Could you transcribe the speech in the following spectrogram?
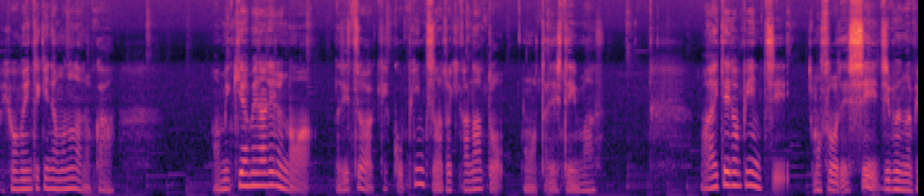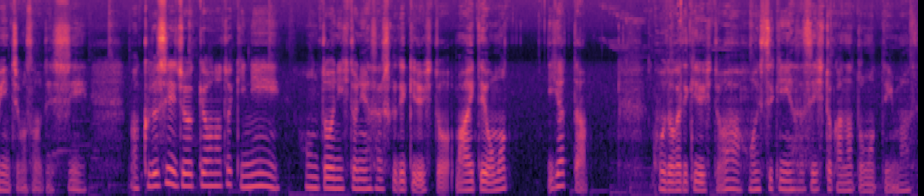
表面的なものなのか、まあ、見極められるのは実は結構ピンチの時かなと思ったりしています。相手のピンチもそうですし、自分のピンチもそうですし、まあ、苦しい状況の時に本当に人に優しくできる人、まあ、相手を思い合った行動ができる人は本質的に優しい人かなと思っています。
